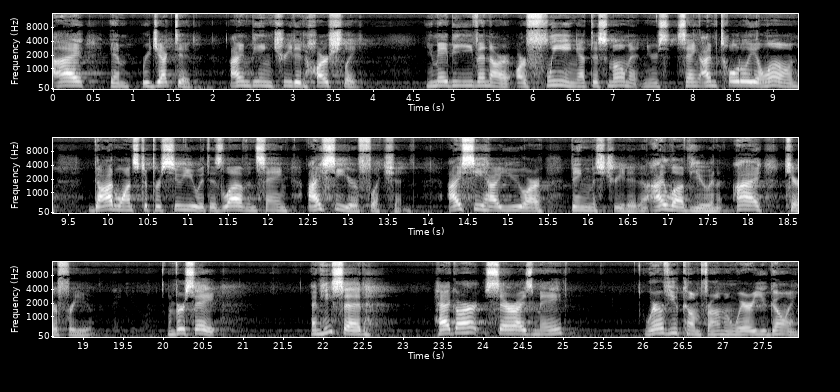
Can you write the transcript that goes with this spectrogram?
I am rejected. I'm being treated harshly. You maybe even are, are fleeing at this moment and you're saying, I'm totally alone. God wants to pursue you with his love and saying, I see your affliction. I see how you are being mistreated, and I love you and I care for you. In verse 8, and he said, Hagar, Sarai's maid, where have you come from and where are you going?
